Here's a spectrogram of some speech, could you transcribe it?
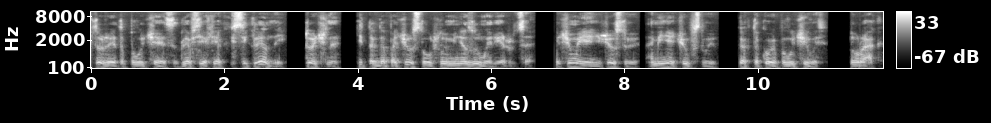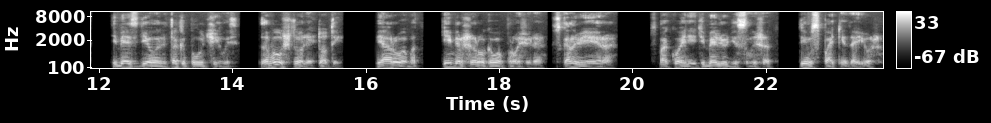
Что же это получается? Для всех я как стеклянный? Точно. И тогда почувствовал, что у меня зумы режутся. Почему я не чувствую, а меня чувствую? Как такое получилось? Дурак. Тебя сделали, так и получилось. Забыл, что ли, кто ты? Я робот. Кибер широкого профиля, с конвейера. Спокойнее, тебя люди слышат. Ты им спать не даешь.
